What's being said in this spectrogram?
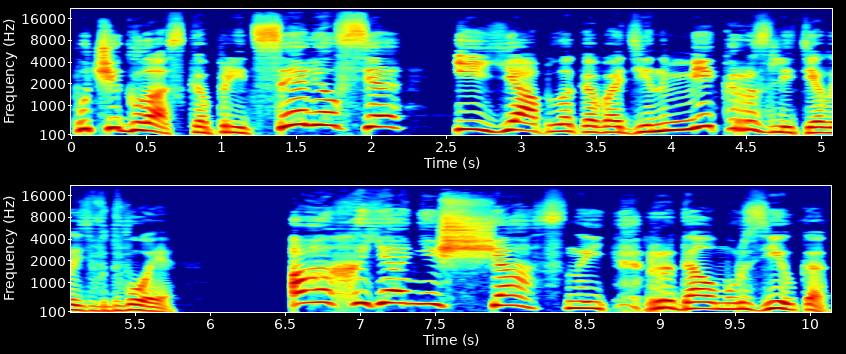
Пучеглазка прицелился, и яблоко в один миг разлетелось вдвое. «Ах, я несчастный!» — рыдал Мурзилка.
